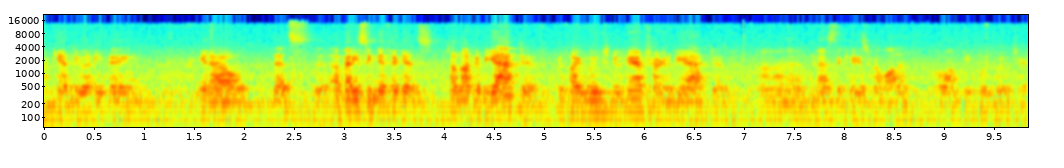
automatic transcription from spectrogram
I can't do anything, you know, that's of any significance. So I'm not going to be active. If I move to New Hampshire, I'm going to be active, uh, and that's the case for a lot of a lot of people who moved here.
